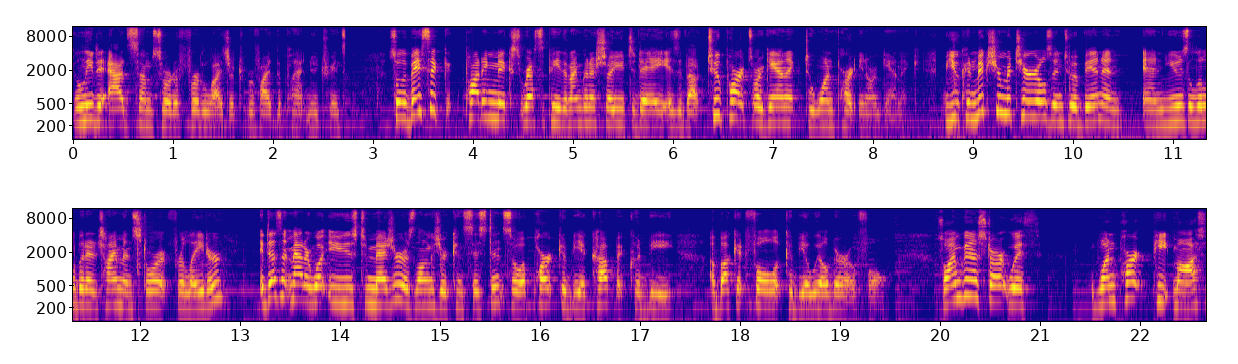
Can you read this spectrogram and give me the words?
you'll need to add some sort of fertilizer to provide the plant nutrients. So the basic potting mix recipe that I'm going to show you today is about two parts organic to one part inorganic. You can mix your materials into a bin and, and use a little bit at a time and store it for later. It doesn't matter what you use to measure as long as you're consistent. So a part could be a cup, it could be a bucket full, it could be a wheelbarrow full. So I'm going to start with one part peat moss,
